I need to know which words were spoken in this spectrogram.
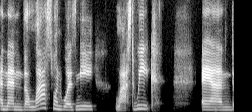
And then the last one was me last week. And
